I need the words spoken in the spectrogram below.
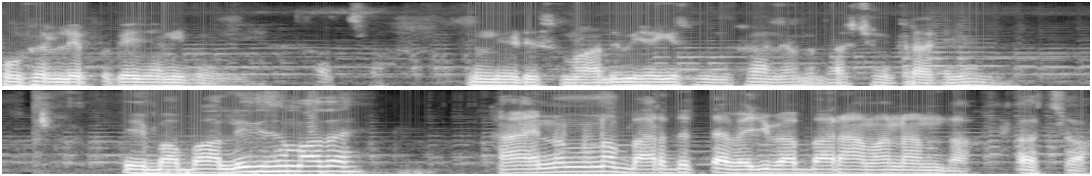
ਉਹ ਫਿਰ ਲਿਪ ਕੇ ਜਾਣੀ ਪੈਂਦੀ ਹੈ ਅੱਛਾ। ਨੇੜੇ ਸਮਾਧ ਵੀ ਹੈਗੀ ਤੁਹਾਨੂੰ ਦਿਖਾ ਲਿਆ ਦਰਸ਼ਨ ਕਰਾ ਕੇ ਲਿਆਉਂਦਾ। ਇਹ ਬਾਬਾ ਅਲੀ ਦੀ ਸਮਾਧ ਹੈ? ਹਾਂ ਇਹਨਾਂ ਨੂੰ ਨਾ ਵਰ ਦਿੱਤਾ ਹੋਇਆ ਜੀ ਬਾਬਾ ਰਾਮਾਨੰਦ ਦਾ। ਅੱਛਾ।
